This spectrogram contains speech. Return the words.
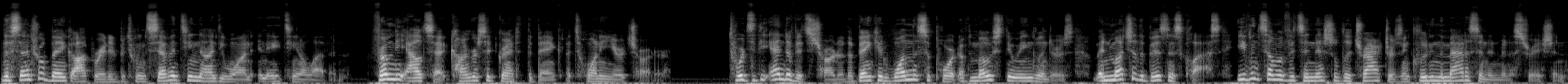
The central bank operated between 1791 and 1811. From the outset, Congress had granted the bank a 20 year charter. Towards the end of its charter, the bank had won the support of most New Englanders and much of the business class, even some of its initial detractors, including the Madison administration.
